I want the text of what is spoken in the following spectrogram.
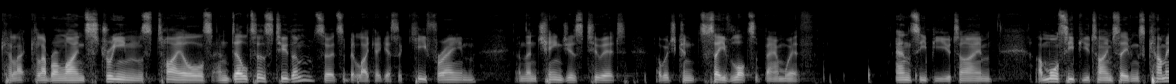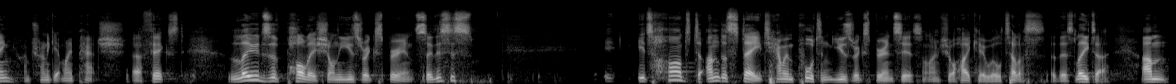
Collabora Online streams tiles and deltas to them, so it's a bit like, I guess, a keyframe, and then changes to it, uh, which can save lots of bandwidth and CPU time. Uh, more CPU time savings coming. I'm trying to get my patch uh, fixed. Loads of polish on the user experience. So this is, it's hard to understate how important user experience is, and I'm sure Heiko will tell us this later. Um,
